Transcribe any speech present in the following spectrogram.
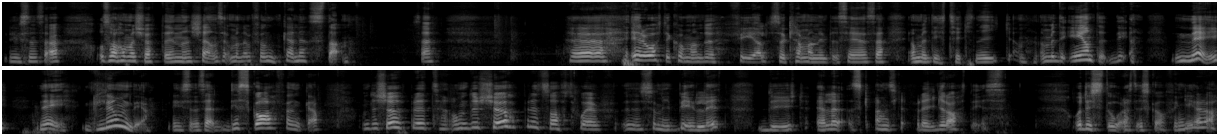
liksom så här, och så har man köpt in en tjänst, ja, men den funkar nästan. Så eh, är det återkommande fel så kan man inte säga så här, ja men det är tekniken. Ja, men det är inte det. Nej, nej, glöm det. Liksom så här, det ska funka. Om du, köper ett, om du köper ett software eh, som är billigt, dyrt eller anskaffar dig gratis och det står att det ska fungera,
